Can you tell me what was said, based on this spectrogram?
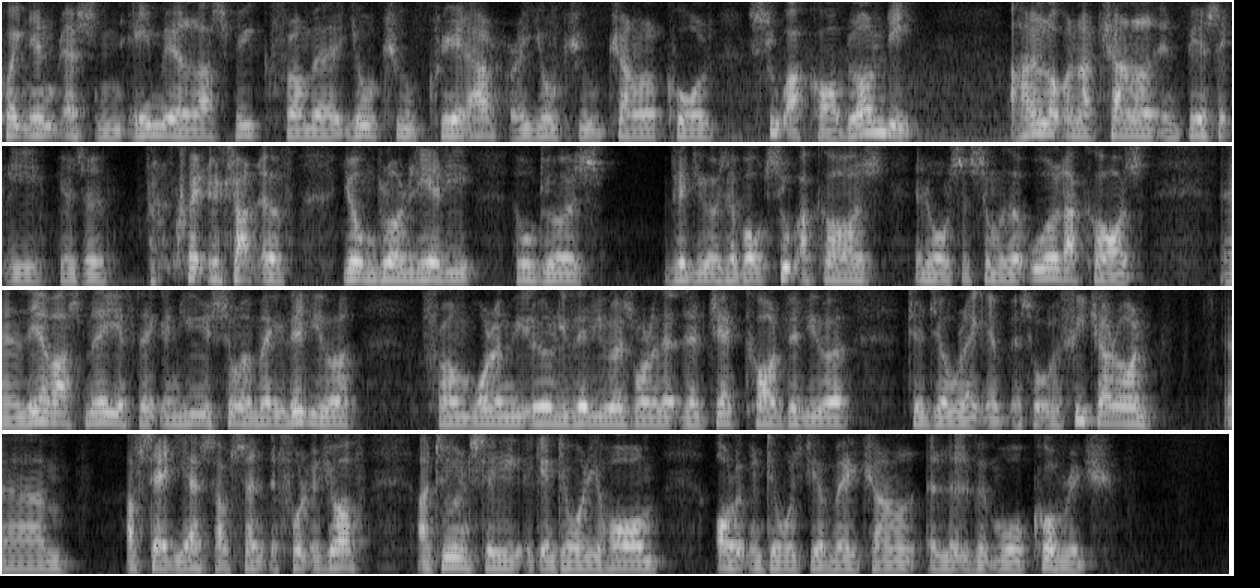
Quite an interesting email last week from a YouTube creator or a YouTube channel called Supercar Blondie. I had a look on that channel and basically there's a quite attractive young blonde lady who does videos about supercars and also some of the older cars. And they've asked me if they can use some of my video from one of my early videos, one of the, the jet card video to do like a, a sort of feature on. Um, I've said yes, I've sent the footage off. I don't see it can do any harm all I can do is give my channel a little bit more coverage.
